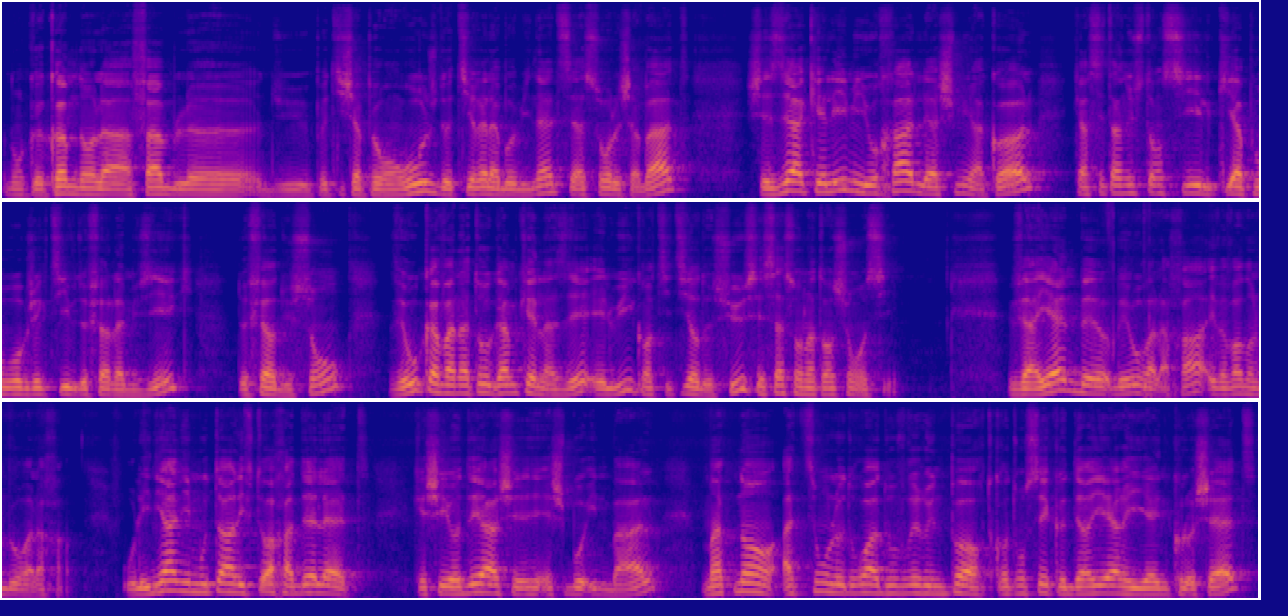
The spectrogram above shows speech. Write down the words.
Donc euh, comme dans la fable euh, du petit chaperon rouge, de tirer la bobinette, c'est assour le Shabbat. Chez Zeakelim Yuchad le Akol, car c'est un ustensile qui a pour objectif de faire de la musique, de faire du son. Veu Kavanato Gamken et lui, quand il tire dessus, c'est ça son intention aussi. Ve'ayen Beur Alacha, et va voir dans le Beur Alacha. Ou l'inyan imutar liftoach adelet, kesheyodea shebo inbal, Maintenant, a-t-on le droit d'ouvrir une porte quand on sait que derrière il y a une clochette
